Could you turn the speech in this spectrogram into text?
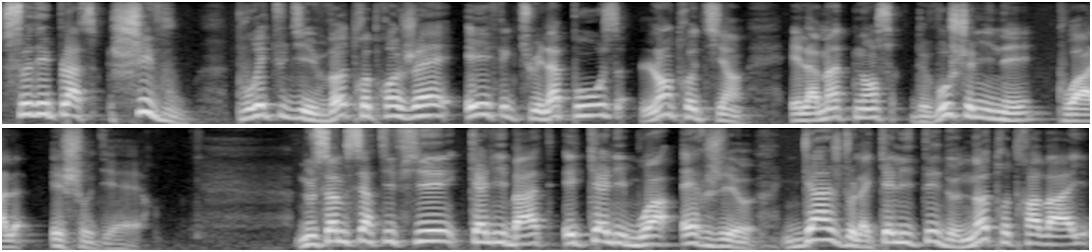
se déplace chez vous pour étudier votre projet et effectuer la pose, l'entretien et la maintenance de vos cheminées, poêles et chaudières. Nous sommes certifiés Calibat et Calibois RGE, gage de la qualité de notre travail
